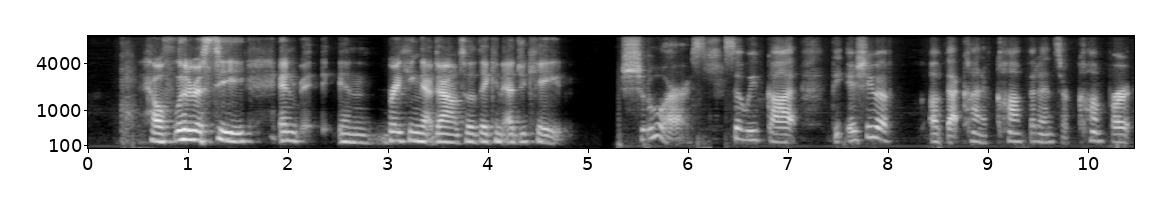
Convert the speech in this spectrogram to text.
health literacy and and breaking that down so that they can educate. Sure. So we've got the issue of of that kind of confidence or comfort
